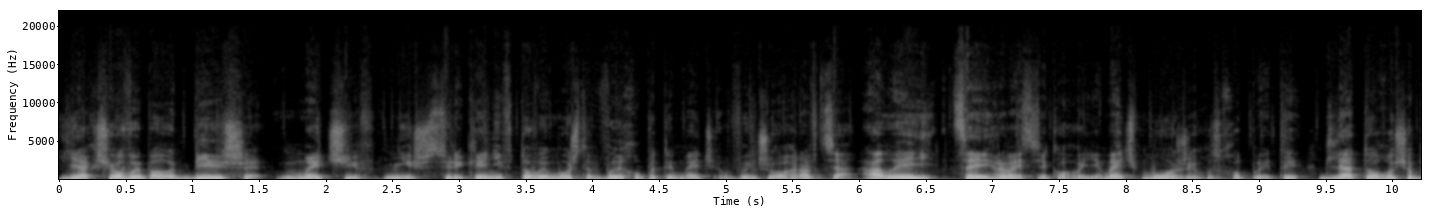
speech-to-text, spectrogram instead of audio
Якщо випало більше мечів, ніж сюрікенів, то ви можете вихопити меч в іншого гравця. Але й цей гравець, в якого є меч, може його схопити для того, щоб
